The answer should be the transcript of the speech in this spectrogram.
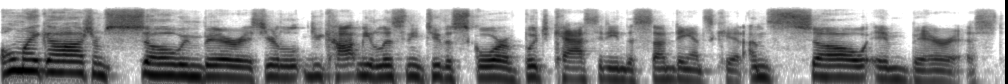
"Oh my gosh, I'm so embarrassed! You're you caught me listening to the score of Butch Cassidy and the Sundance Kid. I'm so embarrassed."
